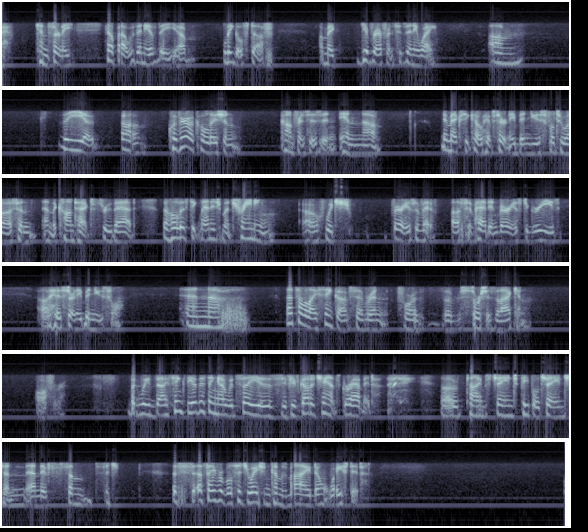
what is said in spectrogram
can certainly help out with any of the um, legal stuff. I'll make give references anyway. Um, the uh, uh, Quivira Coalition conferences in in uh, New Mexico have certainly been useful to us, and and the contact through that. The holistic management training, uh, which various of us have had in various degrees, uh, has certainly been useful. And uh, that's all I think of, Severin, for the resources that I can offer. But we, I think the other thing I would say is if you've got a chance, grab it. uh, times change, people change, and, and if some a, a favorable situation comes by, don't waste it.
